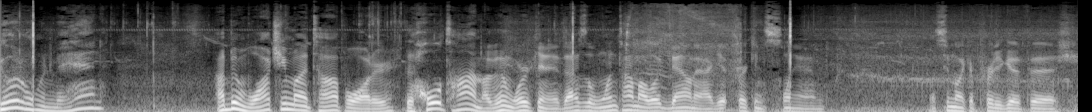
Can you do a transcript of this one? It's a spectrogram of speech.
Good one, man. I've been watching my top water the whole time I've been working it. That's the one time I look down and I get freaking slammed. That seemed like a pretty good fish.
